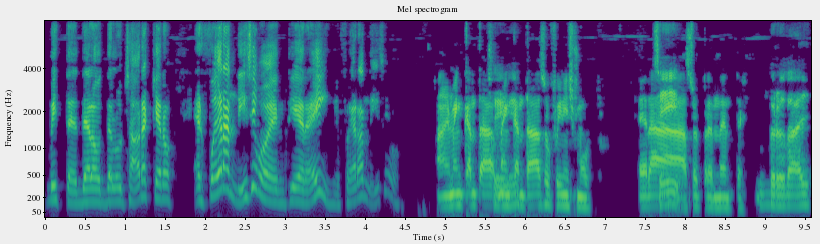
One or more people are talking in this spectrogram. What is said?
viste, de los de luchadores que no, él fue grandísimo en TNA, él fue grandísimo. A mí me encanta, Sí. me encantaba su finish move. Era Sí. sorprendente. Brutal.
